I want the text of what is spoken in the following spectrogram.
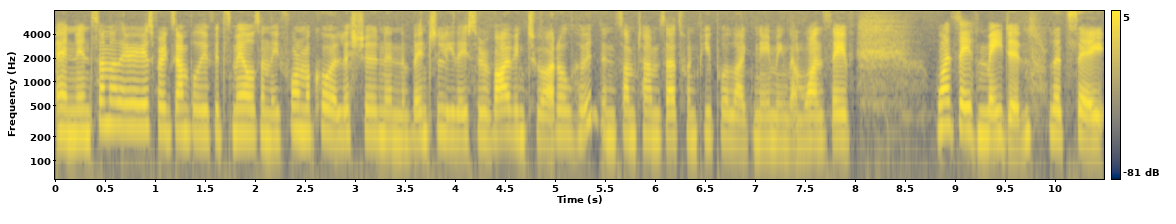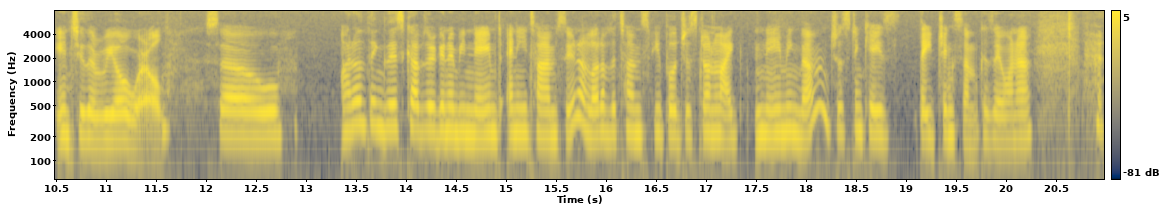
And in some other areas, for example, if it's males and they form a coalition and eventually they survive into adulthood, then sometimes that's when people like naming them once they've once they've mated, let's say, into the real world. So I don't think these cubs are going to be named anytime soon. A lot of the times people just don't like naming them just in case they jinx them because they want to.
